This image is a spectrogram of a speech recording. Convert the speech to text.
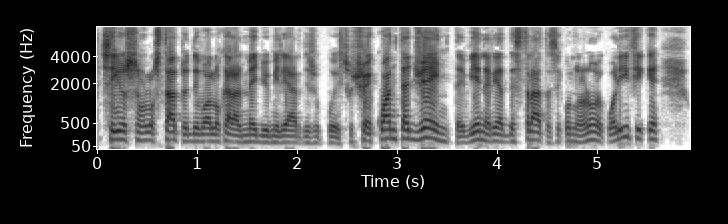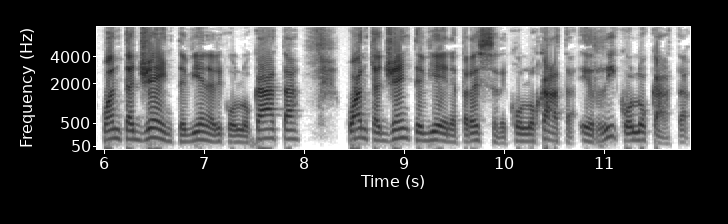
se io sono lo Stato e devo allocare al meglio i miliardi su questo. Cioè quanta gente viene riaddestrata secondo le nuove qualifiche, quanta gente viene ricollocata, quanta gente viene per essere collocata e ricollocata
